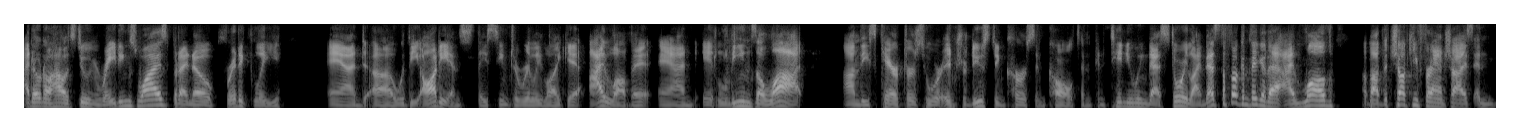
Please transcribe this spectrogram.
I don't know how it's doing ratings wise, but I know critically and uh, with the audience, they seem to really like it. I love it. And it leans a lot on these characters who were introduced in Curse and Cult and continuing that storyline. That's the fucking thing of that I love about the Chucky franchise. And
